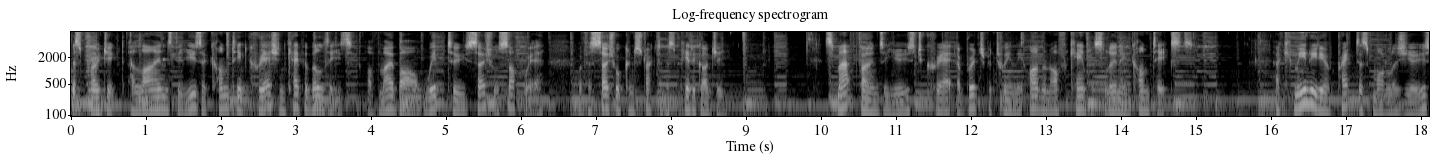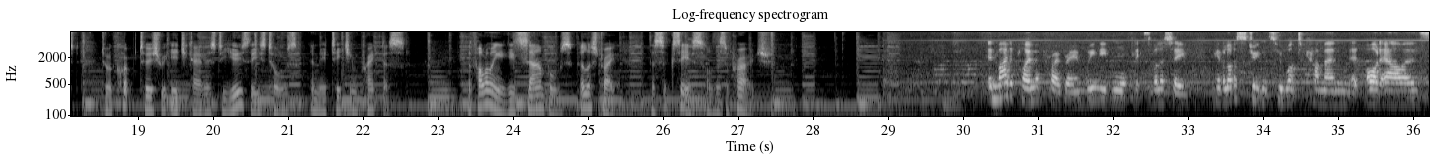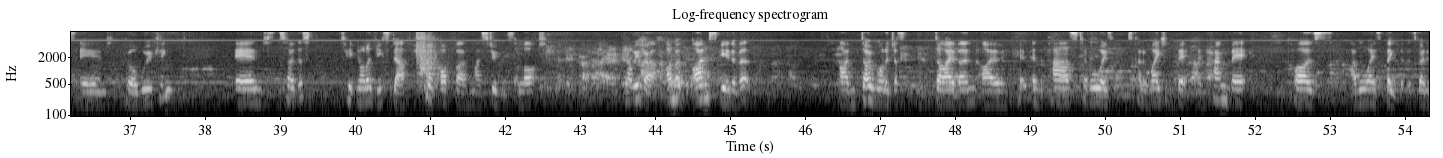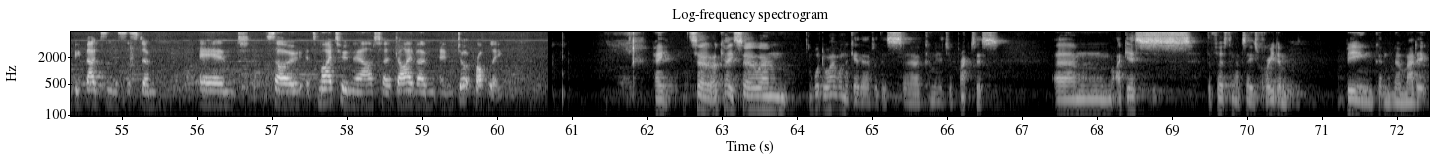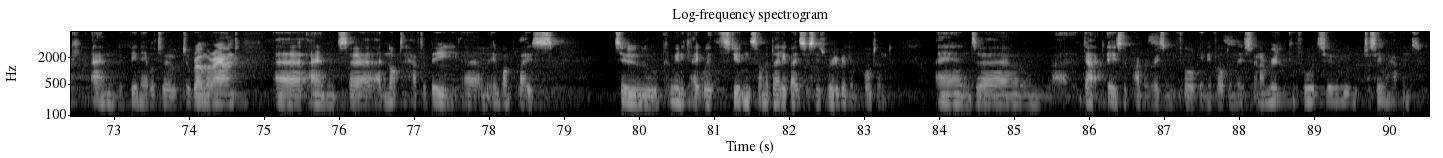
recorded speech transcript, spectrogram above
This project aligns the user content creation capabilities of mobile Web2 social software with a social constructivist pedagogy. Smartphones are used to create a bridge between the on and off campus learning contexts. A community of practice model is used to equip tertiary educators to use these tools in their teaching practice. The following examples illustrate the success of this approach. In my diploma program, we need more flexibility. We have a lot of students who want to come in at odd hours and who are working, and so this technology stuff should offer my students a lot. However, I'm, a, I'm scared of it. I don't want to just dive in. I, in the past, have always kind of waited back and hung back because I always think that there's going to be bugs in the system. And so it's my turn now to dive in and do it properly. Hey, so okay, so um, what do I want to get out of this uh, community of practice? Um, I guess the first thing I'd say is freedom, being kind of nomadic and being able to, to roam around uh, and uh, and not to have to be um, in one place to communicate with students on a daily basis is really really important. And um, that is the primary reason for being involved in this, and I'm really looking forward to, to seeing what happens.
